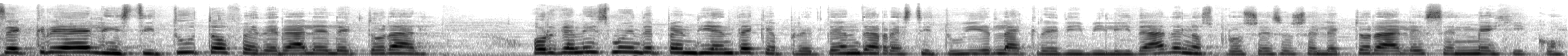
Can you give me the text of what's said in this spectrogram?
Se crea el Instituto Federal Electoral, organismo independiente que pretende restituir la credibilidad en los procesos electorales en México.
